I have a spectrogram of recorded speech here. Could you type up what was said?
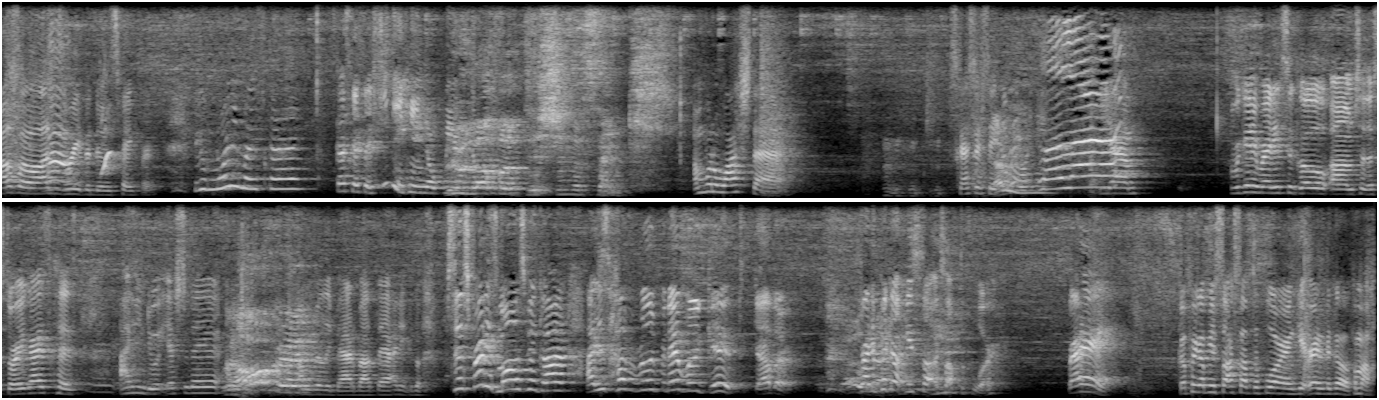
Also, I just read the newspaper. Good morning, my sky. Sky Sky said she didn't hear no weird. a dish in the sink. I'm gonna watch that. Sky Sky say good morning. Yeah. We're getting ready to go um, to the story, guys, because I didn't do it yesterday. I'm, I'm really bad about that. I need to go. Since Freddie's mom's been gone, I just haven't really been able to get it together. Freddie, pick up these socks off the floor. Freddie, go pick up your socks off the floor and get ready to go. Come on.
